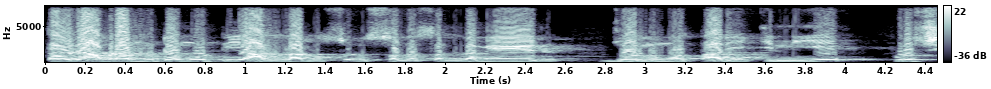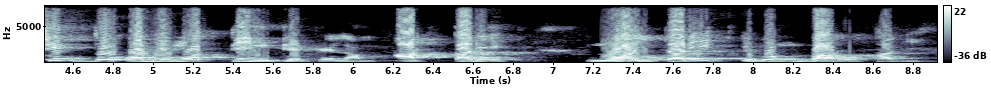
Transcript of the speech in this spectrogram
তাহলে আমরা মোটামুটি আল্লাহ রসুল সাল্লাহ সাল্লামের জন্ম তারিখ নিয়ে প্রসিদ্ধ অভিমত তিনটে পেলাম, আট তারিখ, নয় তারিখ এবং বারো তারিখ।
